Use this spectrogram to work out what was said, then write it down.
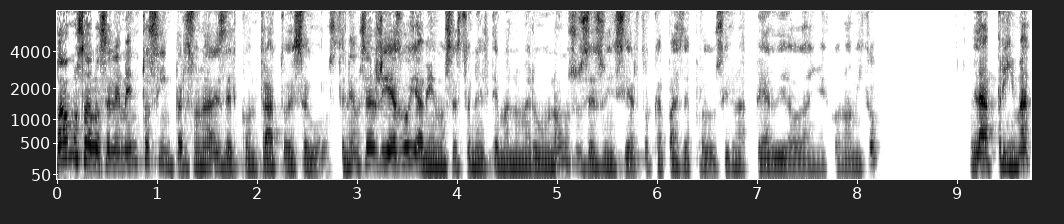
Vamos a los elementos impersonales del contrato de seguros. Tenemos el riesgo, ya vimos esto en el tema número 1, un suceso incierto capaz de producir una pérdida o daño económico la prima,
